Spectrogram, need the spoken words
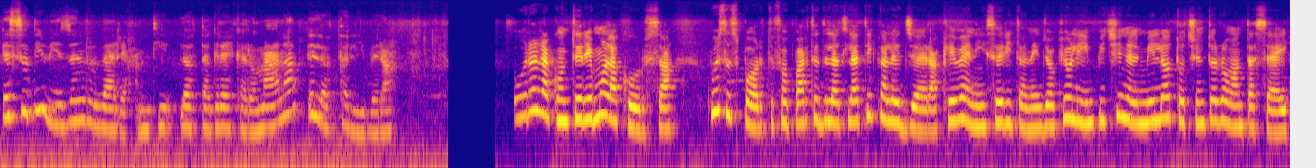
È suddiviso in due varianti, lotta greca romana e lotta libera. Ora racconteremo la corsa. Questo sport fa parte dell'atletica leggera che venne inserita nei Giochi olimpici nel 1896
